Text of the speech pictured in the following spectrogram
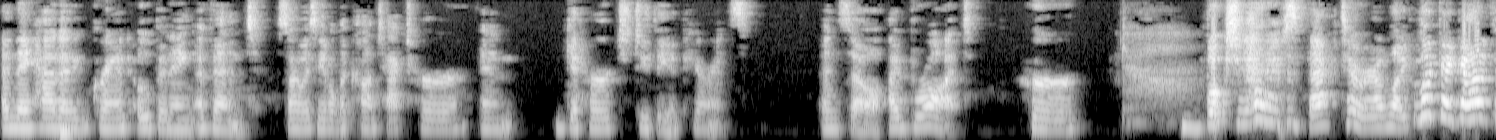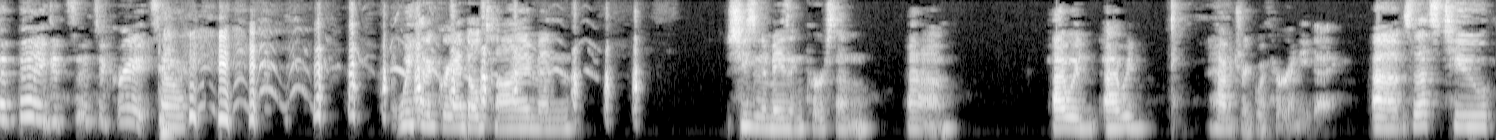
and they had a grand opening event. So I was able to contact her and get her to do the appearance. And so I brought her book shadows back to her. I'm like, look, I got the thing. It's it's a great. So we had a grand old time, and she's an amazing person. Um, I would I would have a drink with her any day. Uh, so that's two.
